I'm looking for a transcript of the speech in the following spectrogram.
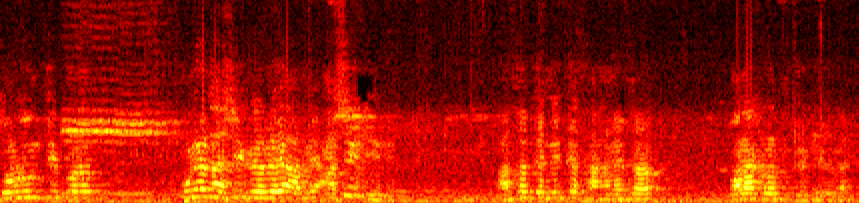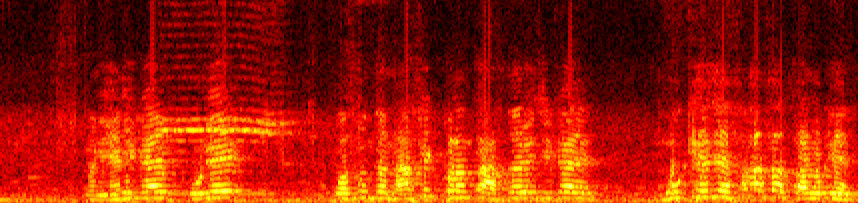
सोडून ती परत पुणे नाशिक रेल्वे आम्ही अशी केली. असं त्यांनी ते सांगण्याचा पराक्रम तिथे केलेला आहे. पण यांनी काय पुणे पासून तर नाशिक पर्यंत असणारे जी काय मुख्य जे सहा सात तालुके आहेत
